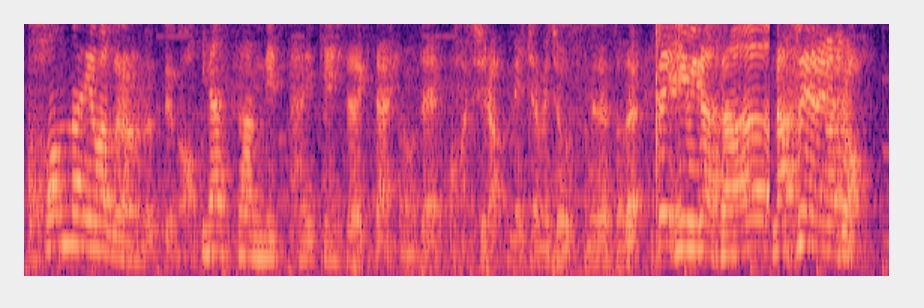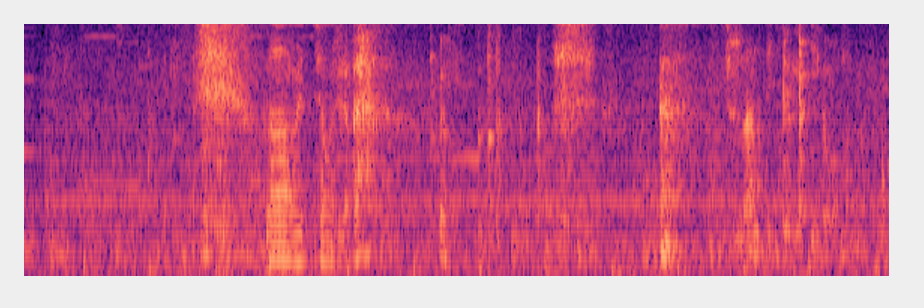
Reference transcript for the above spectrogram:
こんなにうまくなるんだっていうのを皆さんに体験していただきたいのでこちらめちゃめちゃおすすめですのでぜひ皆さん夏になりましょう。あーめっちゃ面白い。ちょっとなんて言っていいかわかんないです。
